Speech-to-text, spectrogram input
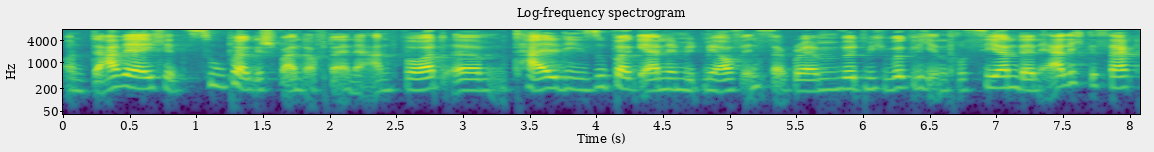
Und da wäre ich jetzt super gespannt auf deine Antwort. Ähm, teil die super gerne mit mir auf Instagram. Würde mich wirklich interessieren, denn ehrlich gesagt,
